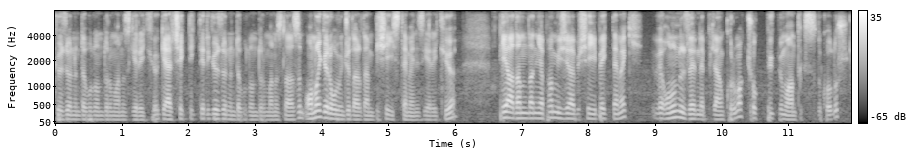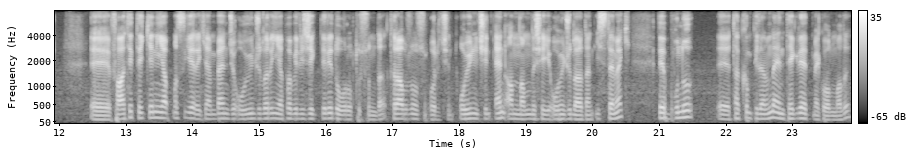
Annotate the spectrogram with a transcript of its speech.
göz önünde bulundurmanız gerekiyor. Gerçeklikleri göz önünde bulundurmanız lazım. Ona göre oyunculardan bir şey istemeniz gerekiyor. Bir adamdan yapamayacağı bir şeyi beklemek ve onun üzerine plan kurmak çok büyük bir mantıksızlık olur. Ee, Fatih Tekke'nin yapması gereken bence oyuncuların yapabilecekleri doğrultusunda Trabzonspor için, oyun için en anlamlı şeyi oyunculardan istemek ve bunu e, takım planına entegre etmek olmalı.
